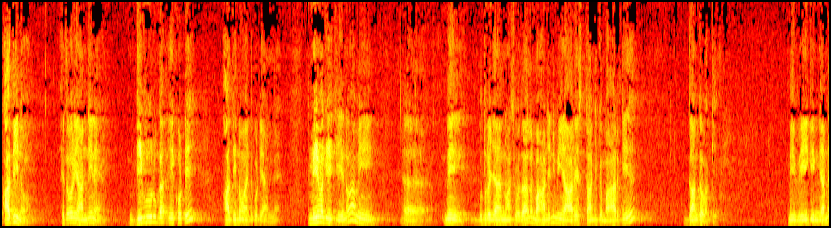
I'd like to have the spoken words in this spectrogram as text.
අදිනවා. එතකොට යන්නේ නැහැ. දිවුරු ඒ කොටේ අදිනවා එතකොට යන්නේ මේ වගේ කියනවා මේ මේ බුදුරජාණන් වහන්සේ වදාළ මහණෙනි මේ ආර්ය ශ්‍රාංගික මාර්ගයේ ගඟ වගේ මේ වේගෙන් යන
